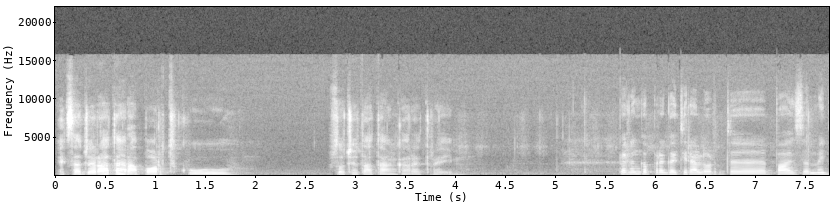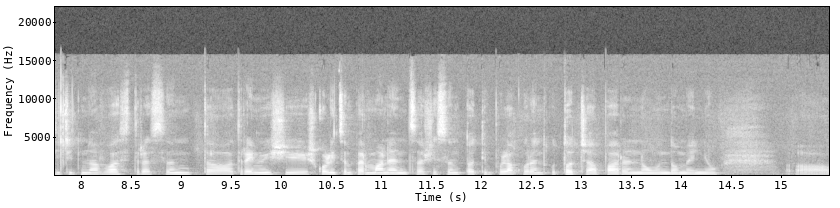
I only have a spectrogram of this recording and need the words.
exagerate în raport cu societatea în care trăim. Pe lângă pregătirea lor de bază, medicii dumneavoastră sunt uh, trăinuiți și școliți în permanență și sunt tot timpul la curent cu tot ce apare nou în domeniu. Uh,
